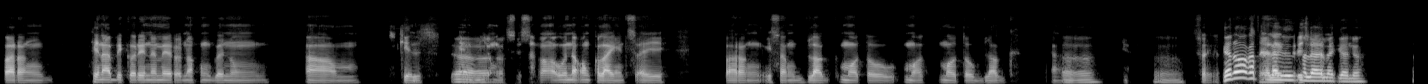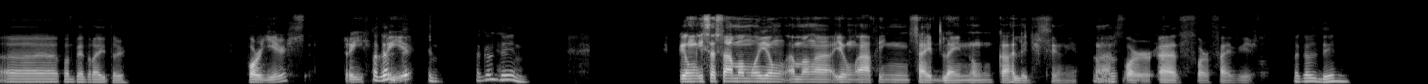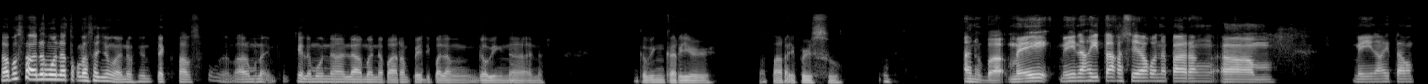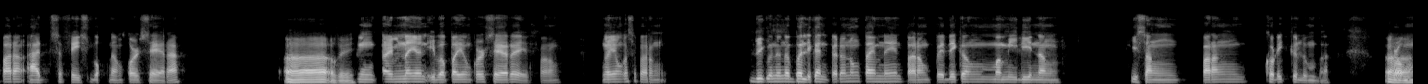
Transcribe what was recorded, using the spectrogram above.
parang sinabi ko rin na meron akong ganong, um, skills and Oo, yung sa mga una kong clients ay parang isang vlog moto mo moto vlog, ah, Oo, yeah. oo. So yun, lang katagal rin pala nag ano, ah, content writer? 4 years, 3, Tagal 3 years. din, tagal Yeah. din. Yung isasama mo yung, ah, mga yung aking sideline nung college yun nga, mga Oo. 4, ah, 4, 5 years. Tagal din. Tapos paano mo natuklasan yung ano, yung tech tapos paano mo na kailan mo nalaman na parang puwede palang gawing na ano, gawing career para i-pursue? Ano ba, may may nakita kasi ako na parang, um, may nakita akong parang ad sa Facebook ng Coursera. Ah, okey. Nung time na yun iba pa yung Coursera, eh, parang ngayon kasi parang di ko na nabalikan pero nung time na yun parang puwede kang mamili ng isang parang curriculum ba Oo. from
